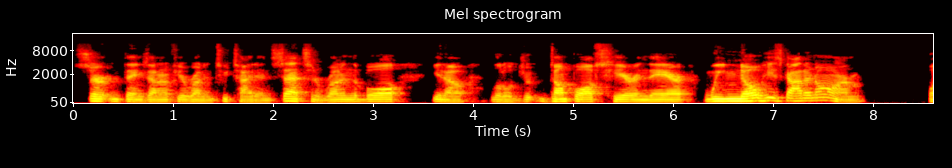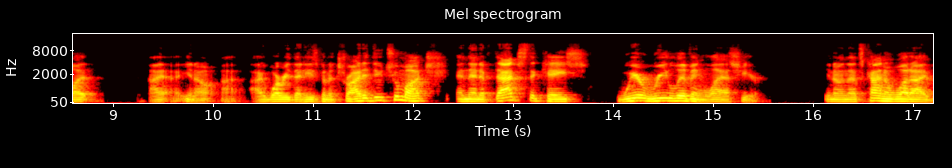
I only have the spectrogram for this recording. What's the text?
certain things. I don't know if you're running two tight end sets and running the ball you know, little dump offs here and there. We know he's got an arm, but I, you know, I, I worry that he's going to try to do too much. And then if that's the case, we're reliving last year, you know, and that's kind of what I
